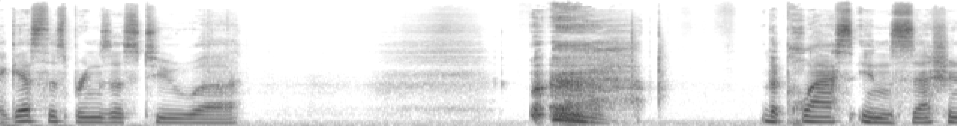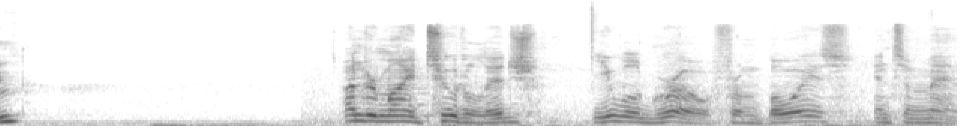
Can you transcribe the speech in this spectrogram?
I guess this brings us to uh, the class in session. Under my tutelage, you will grow from boys into men,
